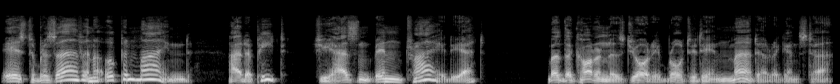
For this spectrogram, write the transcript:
is to preserve an open mind. I repeat, she hasn't been tried yet, but the coroner's jury brought it in murder against her.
